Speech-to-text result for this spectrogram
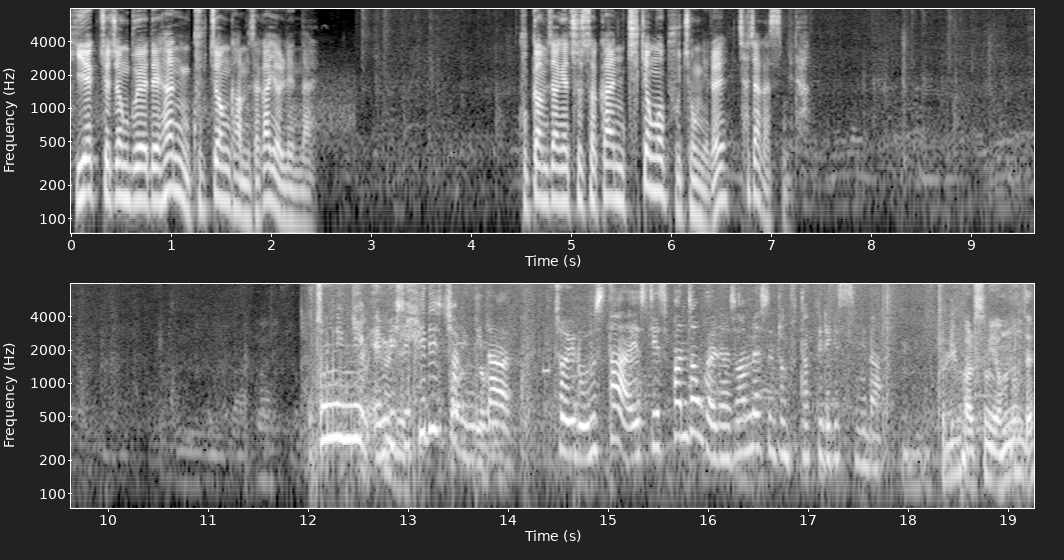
기획재정부에 대한 국정감사가 열린 날 국감장에 출석한 추경호 부총리를 찾아갔습니다. 총리님, MBC PD수첩입니다. 저희 론스타 ISDS 판정 관련해서 한 말씀 좀 부탁드리겠습니다. 드릴 말씀이 없는데.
